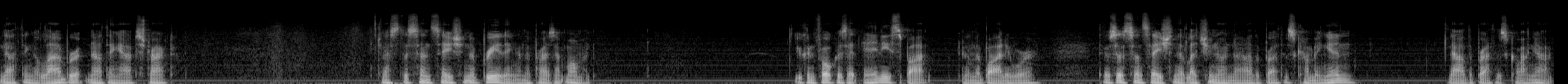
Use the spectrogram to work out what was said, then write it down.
Nothing elaborate, nothing abstract. Just the sensation of breathing in the present moment. You can focus at any spot in the body where there's a sensation that lets you know now the breath is coming in, now the breath is going out.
